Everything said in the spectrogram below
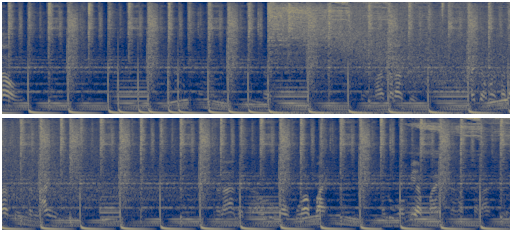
มาจะได้มาเล่ามาตลาดสดถ้าจะมาตลาดสดกันไล่ตลาดนะครับเอาลูกเอาหัวไปเอาลูกเอาเมียไปนะครับตลาดสด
